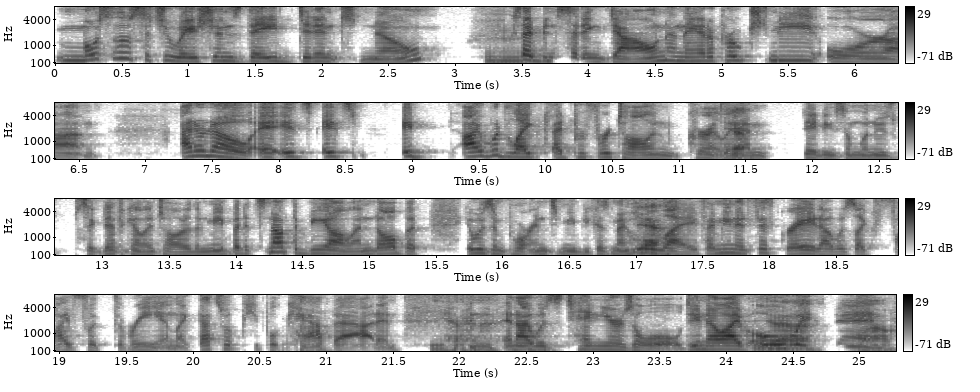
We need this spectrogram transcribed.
most of those situations they didn't know because I'd been sitting down and they had approached me, or um, I don't know. It, it's it's it. I would like. I'd prefer tall, and currently Yeah. I'm dating someone who's significantly taller than me. But it's not the be all end all. But it was important to me because my whole Yeah. life. I mean, in fifth grade, I was like five foot three, and like that's what people cap at, and Yeah. and, and I was ten years old. You know, I've Yeah, always been Wow.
